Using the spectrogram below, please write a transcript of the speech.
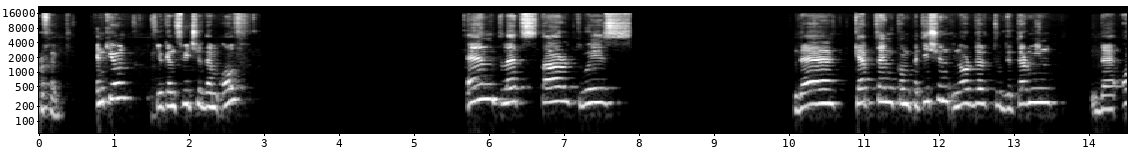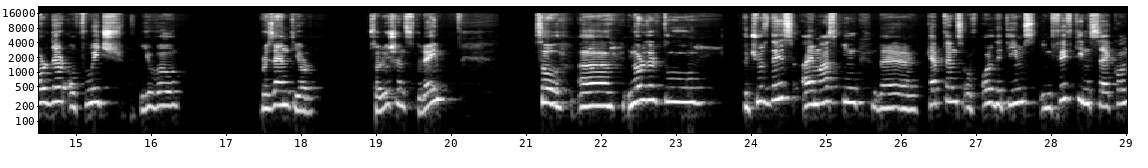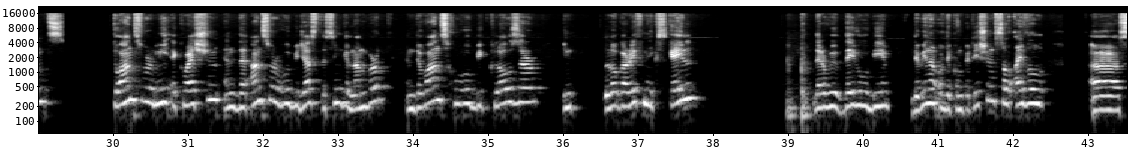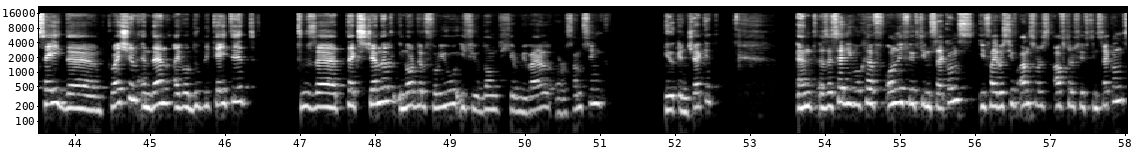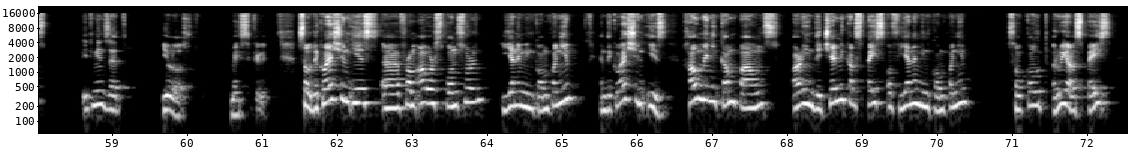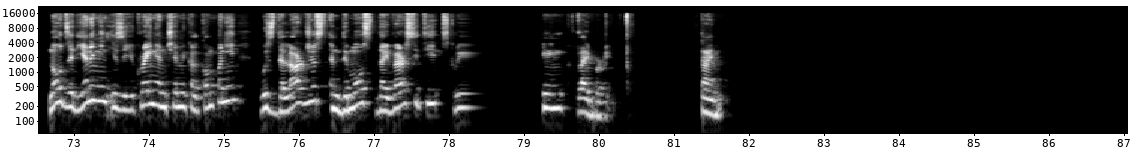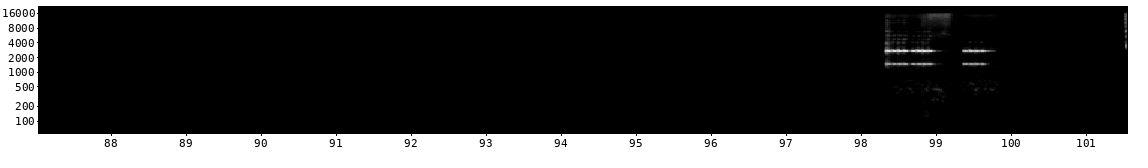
Perfect. Thank you. You can switch them off. And let's start with the captain competition in order to determine the order of which you will present your solutions today. So uh, in order to, to choose this, I'm asking the captains of all the teams in 15 seconds to answer me a question and the answer will be just a single number and the ones who will be closer in logarithmic scale there will they will be the winner of the competition so i will uh, say the question and then i will duplicate it to the text channel in order for you if you don't hear me well or something you can check it. And as i said you will have only 15 seconds. If i receive answers after 15 seconds it means that you lost basically. So the question is uh, from our sponsor Enamine company. And the question is how many compounds are in the chemical space of Enamine company so-called real space note that Enamine is a ukrainian chemical company with the largest and the most diversity screening library. Time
